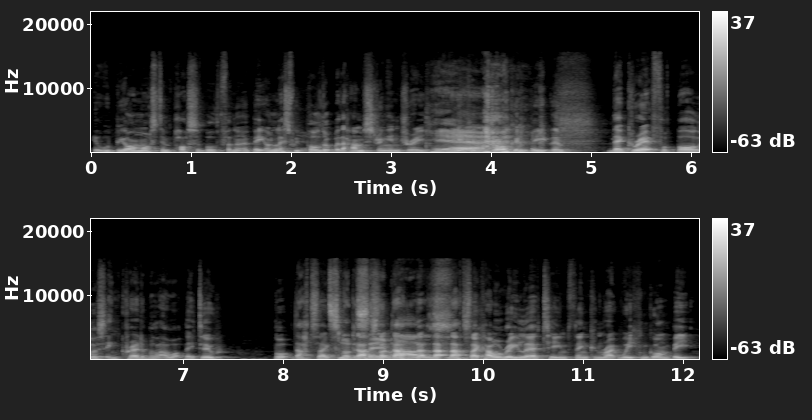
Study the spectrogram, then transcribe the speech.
It would be almost impossible for them to beat unless we pulled up with a hamstring injury. Yeah. we jog and beat them. They're great footballers, incredible at what they do. But that's like not the that's same like that, that, that- that's like our relay team thinking, right? We can go and beat,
